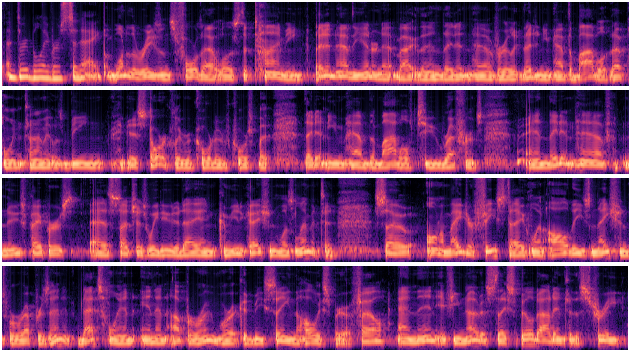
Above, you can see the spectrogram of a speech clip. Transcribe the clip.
and through believers today. One of the reasons for that was the timing. They didn't have the internet back then. They didn't have really, they didn't even have the Bible at that point in time. It was being historically recorded, of course, but they didn't even have the Bible to reference. And they didn't have newspapers as such as we do today, and communication was limited. So, on a major feast day, when all these nations were represented, that's when, in an upper room where it could be seen, the Holy Spirit fell. And then, if you notice, they spilled out into the street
